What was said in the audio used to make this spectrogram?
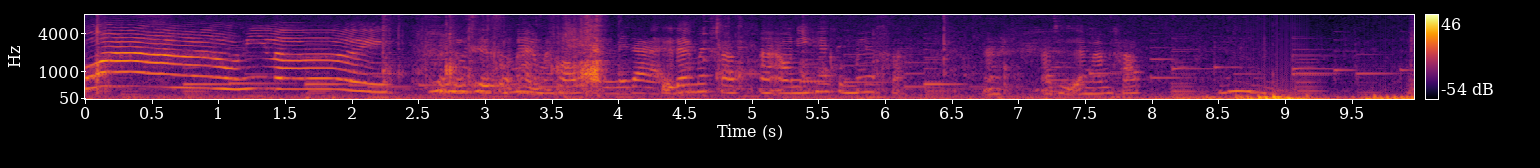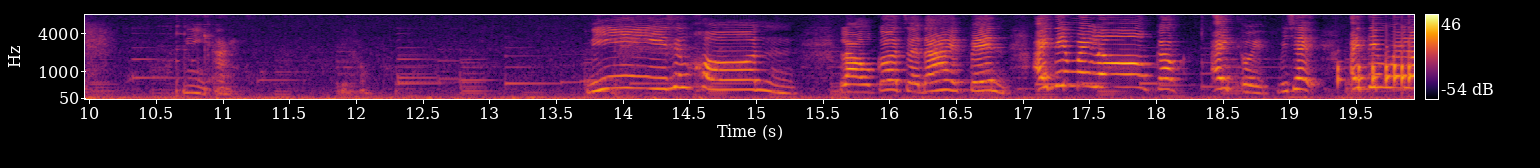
ว้าวนี่เลยมัน ถือสมัยมันพร้อมกันไม่ได้ ถือได้ไหมครับอะเอานี้ให้คุณแม่ค่ะอะเอาถืออันนั้นครับอืมนี่อะพี่ของนี่ทุกคน เราก็จะได้เป็นไอติมไมโลกับไอเอ้ยไม่ใช่ไอติมไมโล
